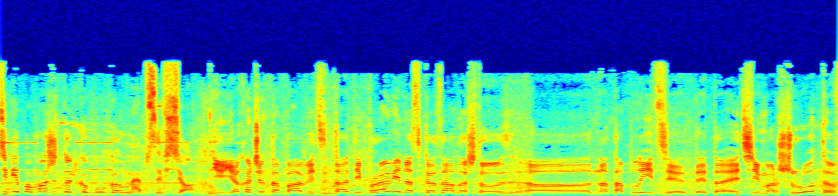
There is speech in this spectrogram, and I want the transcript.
тебе поможет только Google Maps и все. Не, я хочу добавить, да, ты правильно сказала, что э, на таблице это эти маршрутов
